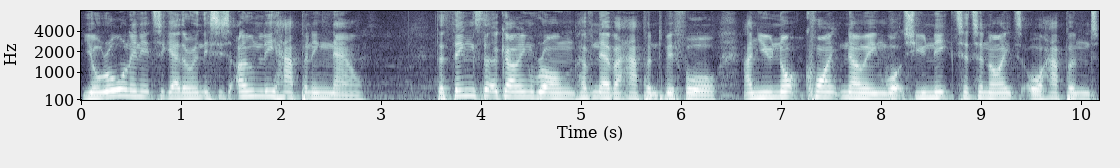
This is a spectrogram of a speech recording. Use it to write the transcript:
you're all in it together and this is only happening now. The things that are going wrong have never happened before, and you not quite knowing what's unique to tonight or happened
